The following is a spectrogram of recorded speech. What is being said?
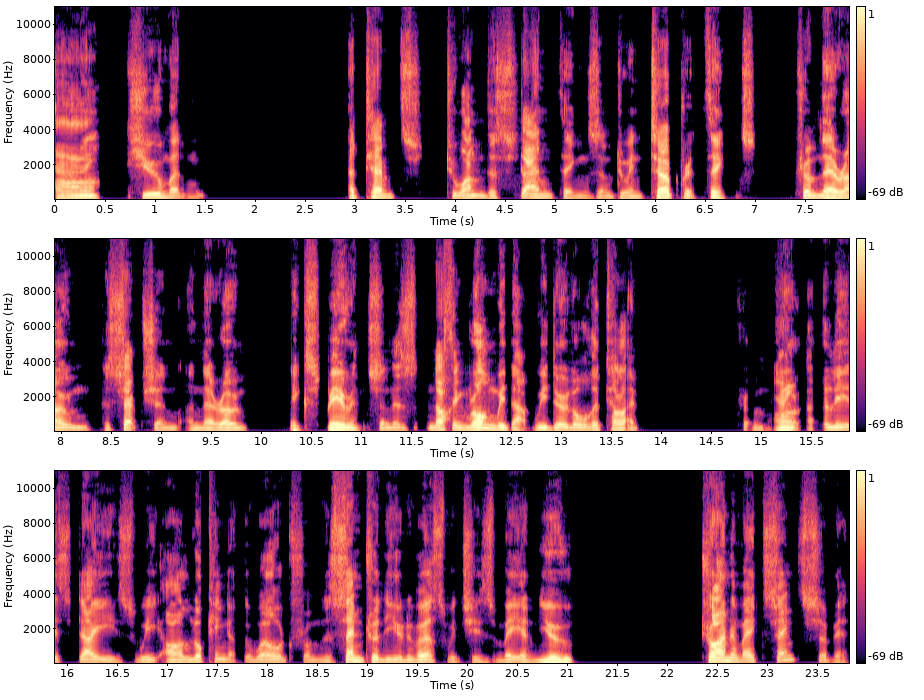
are human attempts to understand things and to interpret things from their own perception and their own experience. And there's nothing wrong with that. We do it all the time. From our earliest days, we are looking at the world from the center of the universe, which is me and you, trying to make sense of it.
